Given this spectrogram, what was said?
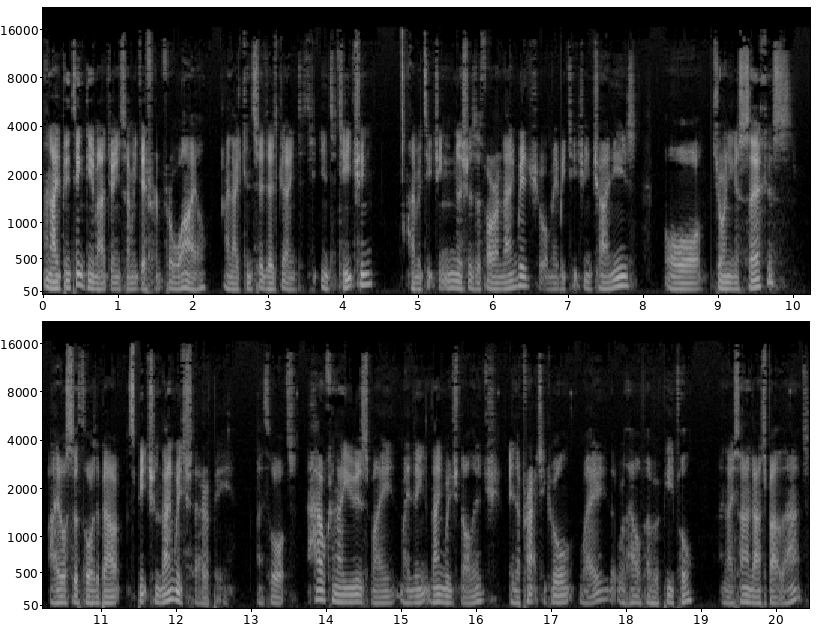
and I'd been thinking about doing something different for a while, and I considered going t- into teaching, I either teaching English as a foreign language, or maybe teaching Chinese, or joining a circus. I also thought about speech and language therapy. I thought, how can I use my, my language knowledge in a practical way that will help other people? And I found out about that.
